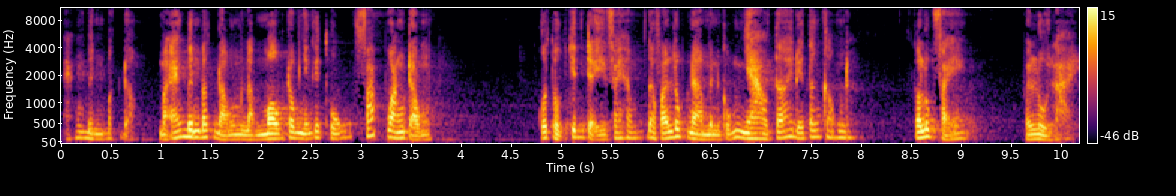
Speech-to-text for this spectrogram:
án binh bất động. Mà án binh bất động là một trong những cái thủ pháp quan trọng của thuật chính trị, phải không? Đâu phải lúc nào mình cũng nhào tới để tấn công đâu. Có lúc phải phải lùi lại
